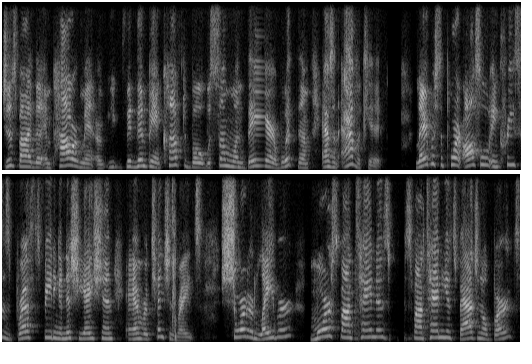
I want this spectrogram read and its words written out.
just by the empowerment or them being comfortable with someone there with them as an advocate. Labor support also increases breastfeeding initiation and retention rates. Shorter labor, more spontaneous, spontaneous vaginal births,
